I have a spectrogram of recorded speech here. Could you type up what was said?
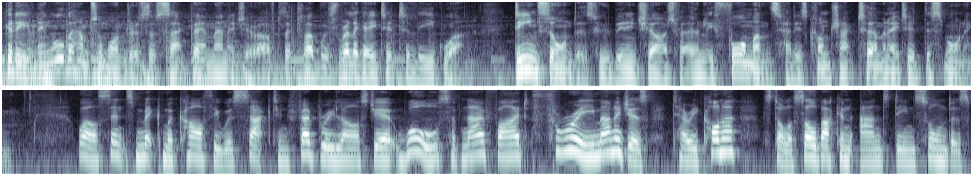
Good evening. Wolverhampton Wanderers have sacked their manager after the club was relegated to League One. Dean Saunders, who had been in charge for only four months, had his contract terminated this morning. Well, since Mick McCarthy was sacked in February last year, Wolves have now fired three managers, Terry Connor, Ståle Solbakken and Dean Saunders.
